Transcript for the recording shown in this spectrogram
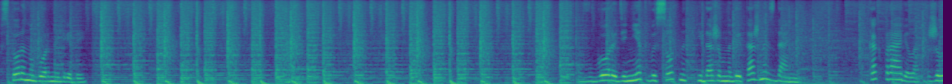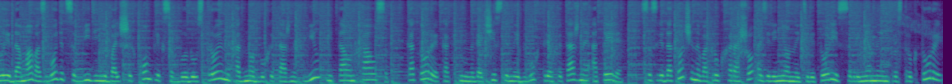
в сторону горной гряды. В городе нет высотных и даже многоэтажных зданий, как правило, жилые дома возводятся в виде небольших комплексов благоустроенных одно-двухэтажных вилл и таунхаусов, которые, как и многочисленные двух-трехэтажные отели, сосредоточены вокруг хорошо озелененной территории с современной инфраструктурой,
